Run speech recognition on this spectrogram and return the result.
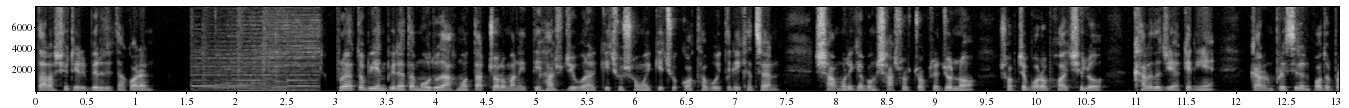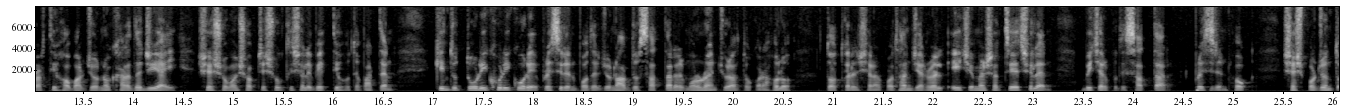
তারা সেটির বিরোধিতা করেন। প্রয়াত বিএনপি নেতা মৌদুদ আহমদ তার চলমান ইতিহাস, জীবনের কিছু সময় কিছু কথা বইতে লিখেছেন, সামরিক এবং শাসক চক্রের জন্য সবচেয়ে বড় ভয় ছিল খালেদা জিয়াকে নিয়ে। কারণ প্রেসিডেন্ট পদপ্রার্থী হবার জন্য খালেদা জিয়াই সে সময় সবচেয়ে শক্তিশালী ব্যক্তি হতে পারতেন। কিন্তু তড়িঘড়ি করে প্রেসিডেন্ট পদের জন্য আব্দুল সাত্তারের মনোনয়ন চূড়ান্ত করা হলো। তৎকালীন সেনাপ্রধান জেনারেল এইচ এম এরশাদ চেয়েছিলেন বিচারপতি সাত্তার প্রেসিডেন্ট হোক। শেষ পর্যন্ত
